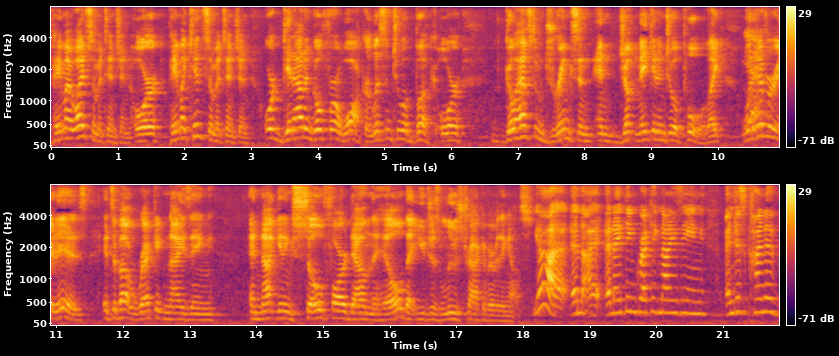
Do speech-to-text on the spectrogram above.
pay my wife some attention or pay my kids some attention or get out and go for a walk or listen to a book or go have some drinks and, and jump naked into a pool like Yeah. whatever it is it's about recognizing and not getting so far down the hill that you just lose track of everything else Yeah, and I and I think recognizing and just kind of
